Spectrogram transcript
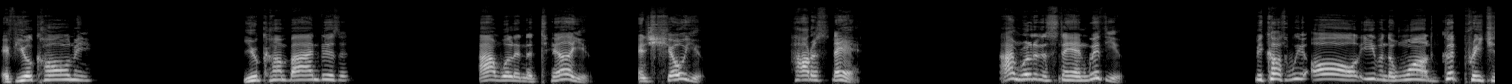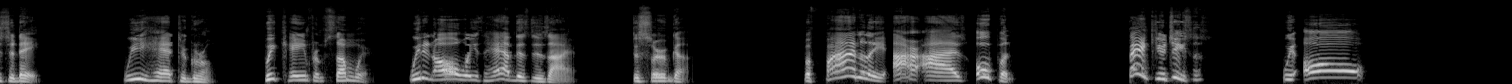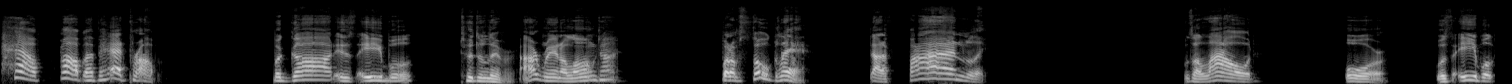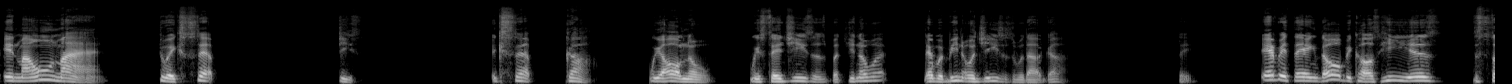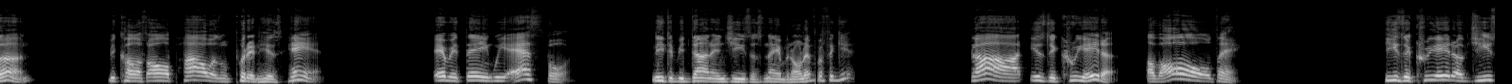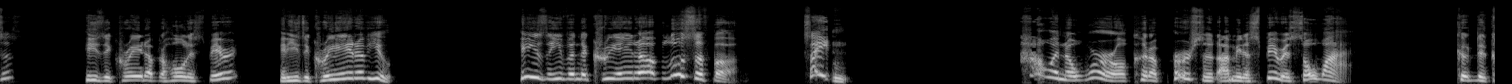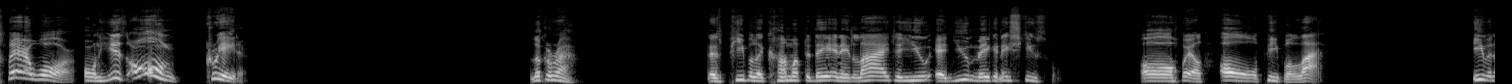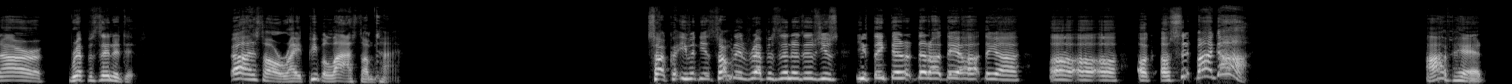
if you'll call me, you come by and visit, I'm willing to tell you and show you how to stand. I'm willing to stand with you. Because we all, even the ones good preachers today, we had to grow. We came from somewhere. We didn't always have this desire to serve God. But finally, our eyes opened. Thank you, Jesus. We all have prob- have had problems, but God is able to deliver. I ran a long time, but I'm so glad that I finally was allowed or was able in my own mind to accept Jesus, accept God. We all know we say Jesus, but you know what? There would be no Jesus without God. See, everything though, because He is the Son, because all powers were put in His hand. Everything we ask for need to be done in Jesus' name. But don't ever forget, God is the creator of all things. He's the creator of Jesus. He's the creator of the Holy Spirit and he's the creator of you. He's even the creator of Lucifer, Satan. How in the world could a person, I mean, a spirit so wise, could declare war on his own creator? Look around. There's people that come up today and they lie to you and you make an excuse for. Oh, well, all people lie. Even our representatives. Oh, it's all right. People lie sometimes. So even some of these representatives, you you think that are they are they are uh, uh, uh, uh, sent by God. I've had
